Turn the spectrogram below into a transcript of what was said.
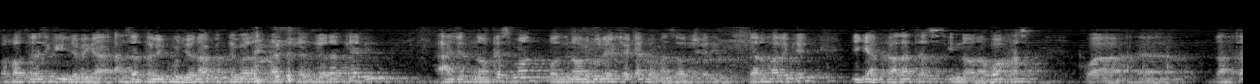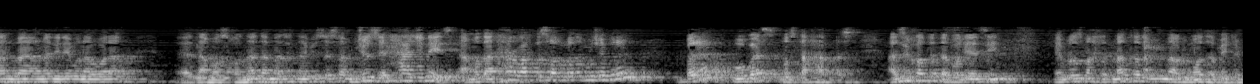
به خاطر از اینجا میگه حضرت علی اونجا نبود؟ دیگه دست زیارت کردیم. حجت ناقص مان باز اینا رو یک شکر به مزار شریف در حالی که گپ غلط است این ناروا هست و رفتن به مدینه منوره نماز خواندن در مسجد نبی صلی جز حج نیست. اما در هر وقت سال بدم اونجا بره بره او بس مستحب است. از این خاطر درباره از این امروز ما خدمت این معلومات میدم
